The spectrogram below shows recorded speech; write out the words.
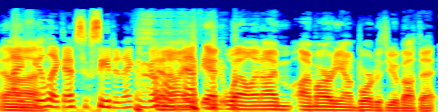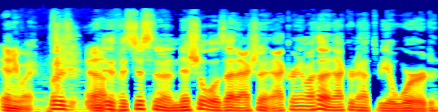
I Uh, feel like I've succeeded. I can go and home I, happy. and well, and I'm I'm already on board with you about that. Anyway, What is it? Yeah. If it's just an initial, is that actually an acronym? I thought an acronym had to be a word.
